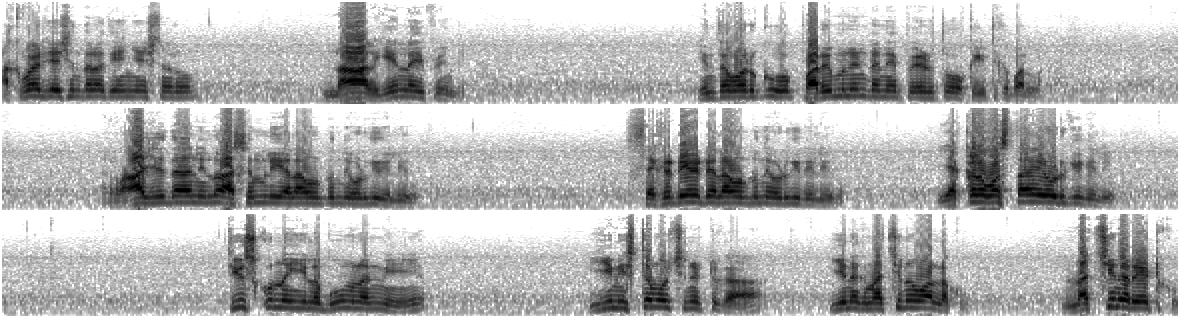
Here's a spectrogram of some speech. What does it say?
అక్వైర్ చేసిన తర్వాత ఏం చేసినారు? నాలుగేళ్ళు అయిపోయింది. ఇంతవరకు పర్మనెంట్ అనే పేరుతో ఒక ఇటుక బల్ల రాజధానిలో అసెంబ్లీ ఎలా ఉంటుందో ఎవడికి తెలియదు సెక్రటేరియట్ ఎలా ఉంటుందో ఎవడికి తెలియదు ఎక్కడ వస్తాయో ఎవడికి తెలియదు తీసుకున్న వీళ్ళ భూములన్నీ ఈయన ఇష్టం వచ్చినట్టుగా ఈయనకు నచ్చిన వాళ్ళకు నచ్చిన రేటుకు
